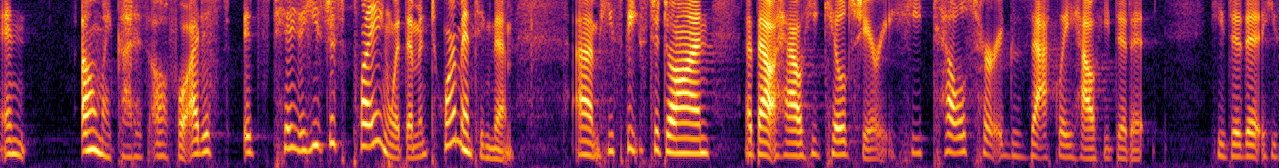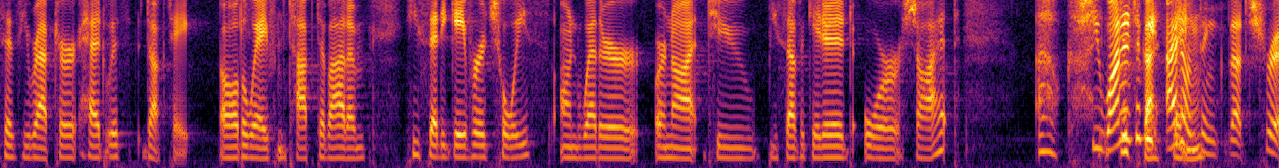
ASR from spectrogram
and oh my god it's awful. I just it's he's just playing with them and tormenting them. Um, he speaks to dawn about how he killed Shari. He tells her exactly how he did it. He did it he says he wrapped her head with duct tape all the way from top to bottom. He said he gave her a choice on whether or not to be suffocated or shot oh god She wanted to be. I don't think that's true.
